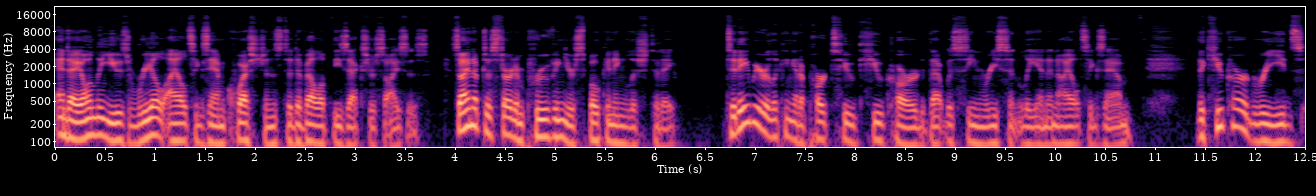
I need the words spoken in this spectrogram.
and I only use real IELTS exam questions to develop these exercises. Sign up to start improving your spoken English today. Today we are looking at a Part 2 cue card that was seen recently in an IELTS exam. The cue card reads,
